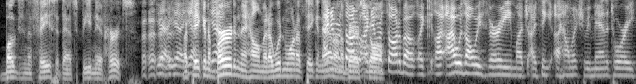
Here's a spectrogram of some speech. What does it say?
bugs in the face at that speed and it hurts. Yeah, yeah, I've yeah, taken a yeah. bird in the helmet. I wouldn't want to have taken that on a bear Of, I never thought about like I, I was always very much. I think a helmet should be mandatory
